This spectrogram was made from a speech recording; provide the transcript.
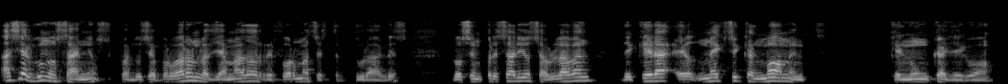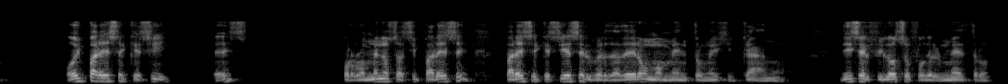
Hace algunos años, cuando se aprobaron las llamadas reformas estructurales, los empresarios hablaban de que era el Mexican Moment, que nunca llegó. Hoy parece que sí, es, por lo menos así parece, parece que sí es el verdadero momento mexicano dice el filósofo del metro,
